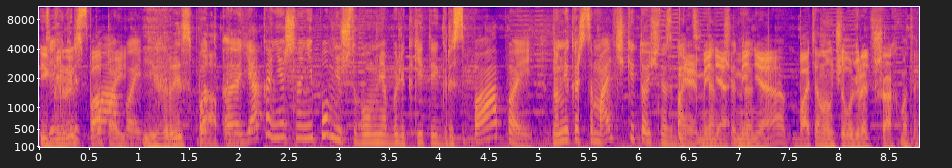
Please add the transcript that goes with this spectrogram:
День Игры с папой? Игры с Вот папой. э, я, конечно, не помню, чтобы у меня были какие-то игры с папой, но мне кажется, мальчики точно с Не, батей там меня, что-то. меня батя научил играть в шахматы.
